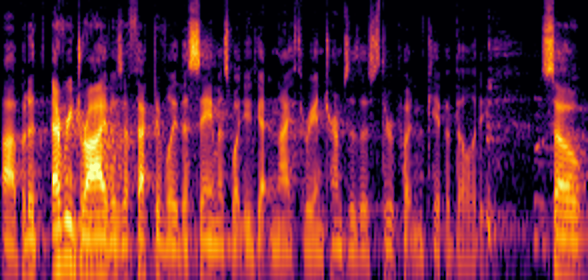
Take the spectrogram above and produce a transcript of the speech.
Uh, but every drive is effectively the same as what you'd get in i3 in terms of this throughput and capability. So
